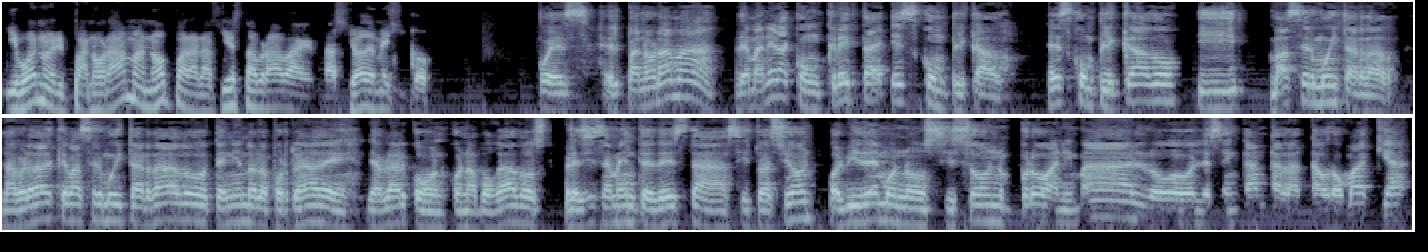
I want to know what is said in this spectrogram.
y bueno, el panorama, ¿no? Para la fiesta brava en la Ciudad de México. Pues el panorama de manera concreta es complicado es complicado y va a ser muy tardado. La verdad que va a ser muy tardado teniendo la oportunidad de, de, hablar con, con abogados precisamente de esta situación. Olvidémonos si son pro animal o les encanta la tauromaquia.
